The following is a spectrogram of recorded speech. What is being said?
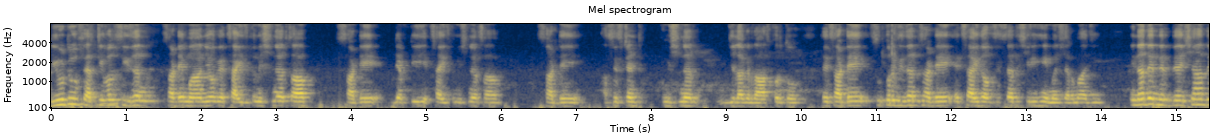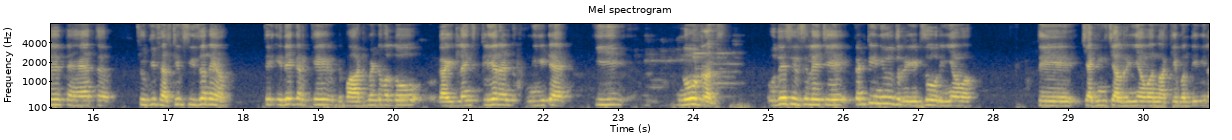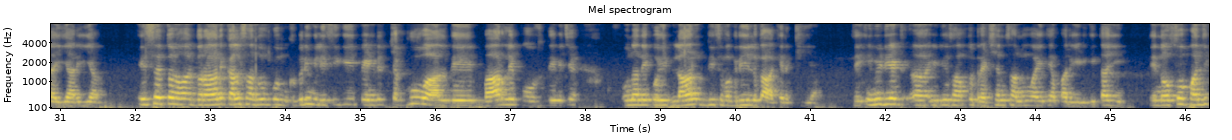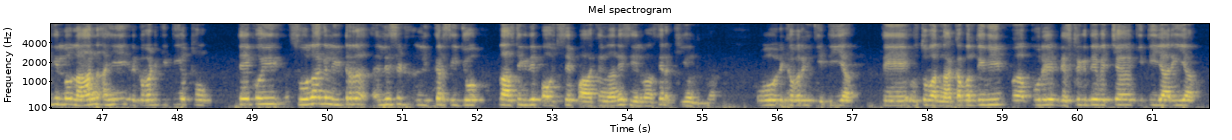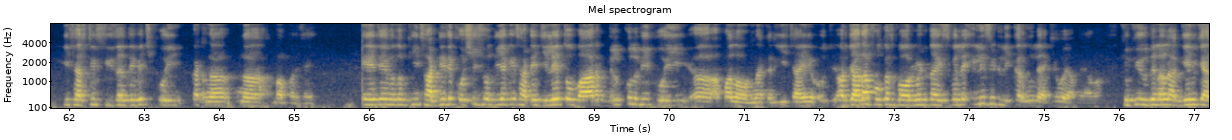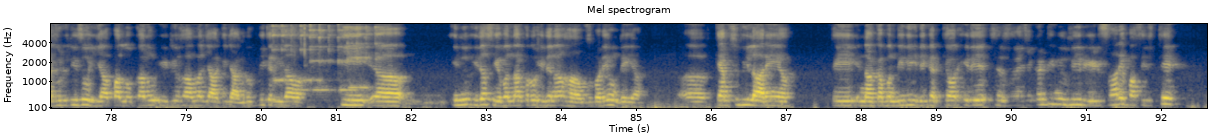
Due to festival season ਸਾਡੇ ਮਾਨਯੋਗ exercise commissioner ਸਾਹਿਬ, ਸਾਡੇ ਡਿਪਟੀ ਐਕਸਾਈਜ਼ ਕਮਿਸ਼ਨਰ ਸਾਹਿਬ, ਸਾਡੇ ਅਸਿਸਟੈਂਟ ਕਮਿਸ਼ਨਰ ਜ਼ਿਲ੍ਹਾ ਗੁਰਦਾਸਪੁਰ ਤੋਂ ਤੇ ਸਾਡੇ ਸੁਪਰਵਿਜ਼ਨ ਸਾਡੇ ਐਕਸਾਈਜ਼ ਆਫੀਸਰ ਸ਼੍ਰੀ ਹੇਮੰਤ ਸ਼ਰਮਾ ਜੀ। ਇਹਨਾਂ ਦੇ ਨਿਰਦੇਸ਼ਾਂ ਦੇ ਤਹਿਤ ਕਿਉਂਕਿ ਫੈਸਟਿਵ ਸੀਜ਼ਨ ਆ, ਤੇ ਇਹਦੇ ਕਰਕੇ ਡਿਪਾਰਟਮੈਂਟ ਵੱਲੋਂ ਗਾਈਡਲਾਈਨਸ ਕਲੀਅਰ ਐਂਡ ਨੀਟ ਹੈ ਕਿ ਨੋ ਡਰੱਗਸ ਉਹਦੇ ਸਿਲਸਿਲੇ 'ਚ ਕੰਟੀਨਿਊਸ ਰੇਡਸ ਹੋ ਰਹੀਆਂ ਵਾ। ਤੇ ਚੈਕਿੰਗ ਚੱਲ ਰਹੀਆਂ ਵਾ, ਨਾਕੇਬੰਦੀ ਵੀ ਲਾਈ ਜਾ ਰਹੀ ਆ। ਇਸ ਤੋਂ ਦੌਰਾਨ ਕੱਲ ਸਾਨੂੰ ਕੋਈ ਮੁਖਬਰੀ ਮਿਲੀ ਸੀ ਕਿ ਪਿੰਡ ਚੱਗੂਵਾਲ ਦੇ ਬਾਹਰਲੇ ਪੋਸਟ ਦੇ ਵਿੱਚ ਉਹਨਾਂ ਨੇ ਕੋਈ ਲਾਨ ਦੀ ਸਮੱਗਰੀ ਲੁਕਾ ਕੇ ਰੱਖੀ ਆ। ਤੇ ਇਮੀਡੀਏਟ ਈਡੀਓ ਸਾਹਿਬ ਤੋਂ ਡਾਇਰੈਕਸ਼ਨ ਸਾਨੂੰ ਆਈ ਤੇ ਆਪਾਂ ਰੀਡ ਕੀਤਾ ਜੀ। ਤੇ 905 ਕਿਲੋ ਲਾਨ ਅਸੀਂ ਰਿਕਵਰਡ ਕੀਤੀ ਉੱਥੋਂ। ਤੇ ਕੋਈ 16 ਕੁ ਲੀਟਰ ਇਲਿਸਿਟ ਲੀਕਰ ਸੀ ਜੋ ਪਲਾਸਟਿਕ ਦੇ ਪਾਊਚ 'ਚ ਪਾ ਕੇ ਉਹਨਾਂ ਨੇ ਸੇਲ ਵਾਸਤੇ ਰੱਖੀ ਹੁੰਦੀ ਆ। ਉਹ ਰਿਕਵਰੀ ਕੀਤੀ ਆ। ਤੇ ਉਸ ਤੋਂ ਬਾਅਦ ਨਾਕਾਬੰਦੀ ਵੀ ਪੂਰੇ ਡਿਸਟ੍ਰਿਕਟ ਦੇ ਵਿੱਚ ਕੀਤੀ ਜਾ ਰਹੀ ਆ ਕਿ ਫੈਸਟਿਵ ਸੀਜ਼ਨ ਦੇ ਵਿੱਚ ਕੋਈ ਘਟਨਾ ਨਾ ਵਾਪਰ ਜਾਏ। ਇਹ ਤੇ ਮਤਲਬ ਕਿ ਸਾਡੀ ਤੇ ਕੋਸ਼ਿਸ਼ ਹੁੰਦੀ ਹੈ ਕਿ ਸਾਡੇ ਜ਼ਿਲ੍ਹੇ ਤੋਂ ਬਾਹਰ ਬਿਲਕੁਲ ਵੀ ਕੋਈ ਆਪਾਂ ਲੌਗ ਨਾ ਕਰੀਏ, ਚਾਹੇ ਉਹ- ਔਰ ਜ਼ਿਆਦਾ ਫੋਕਸ ਗਵਰਨਮੈਂਟ ਦਾ ਇਸ ਵੇਲੇ ਇਲਿਸਿਟ ਲੀਕਰ ਨੂੰ ਲੈ ਕੇ ਹੋਇਆ ਪਿਆ ਵਾ। ਕਿਉਂਕਿ ਉਹਦੇ ਨਾਲ ਅੱਗੇ ਵੀ ਕੈਜੂਅਲਟੀਜ਼ ਹੋਈ ਆ, ਆਪਾਂ ਲੋਕਾਂ ਨੂੰ ਈਟੀਓ ਸਾਹਿਬ ਨਾਲ ਜਾ ਕੇ ਜਾਗਰੂਕ ਵੀ ਕਰੀਦਾ ਵਾ ਕਿ ਇਹਨੂੰ, ਇਹਦਾ ਸੇਵਨ ਨਾ ਕਰੋ, ਇਹਦੇ ਨਾਲ ਹਾਰਮਸ ਬੜੇ ਹੁੰਦੇ ਆ ਕੈਂਪਸ ਵੀ ਲਾ ਰਹੇ ਆ। ਤੇ ਨਾਕਾਬੰਦੀ ਵੀ ਇਹਦੇ ਕਰਕੇ ਔਰ ਇਹਦੇ ਸਿਲਸਿਲੇ 'ਚ ਕੰਟੀਨਿਊਸਲੀ ਰੇਡ ਸਾਰੇ ਪਾਸੇ ਜਿੱਥੇ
